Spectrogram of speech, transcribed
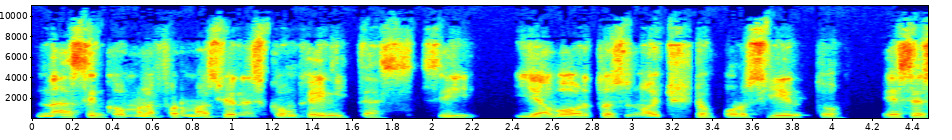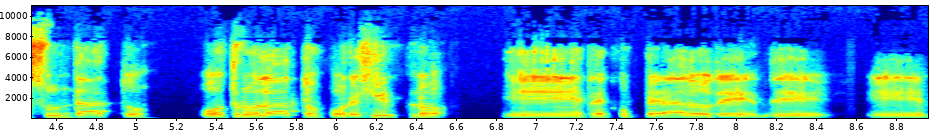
nacen con malformaciones congénitas, ¿sí? Y aborto es un 8%. Ese es un dato. Otro dato, por ejemplo, eh, recuperado de, eh,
